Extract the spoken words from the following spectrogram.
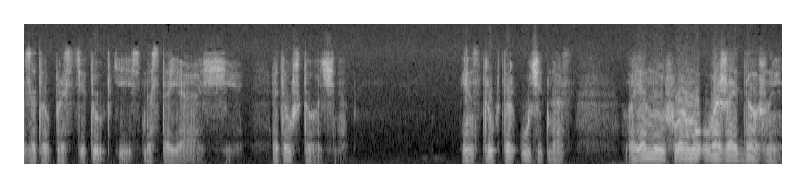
Зато проститутки есть настоящие. Это уж точно. Инструктор учит нас. Военную форму уважать должны.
